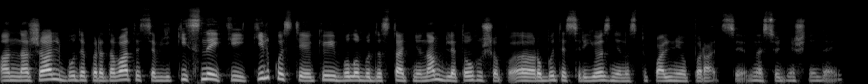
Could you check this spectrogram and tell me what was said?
на жаль, буде передаватися в якійсь не тій кількості, якої було би достатньо нам для того, щоб е, робити серйозні наступальні операції на сьогоднішній день.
